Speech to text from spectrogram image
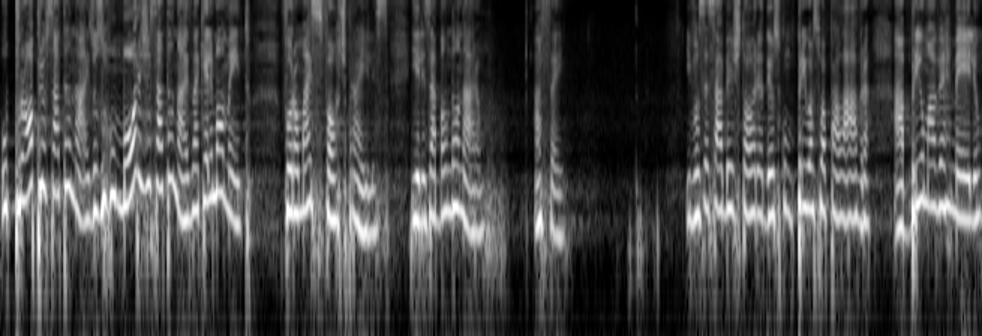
o próprio Satanás, os rumores de Satanás naquele momento foram mais fortes para eles. E eles abandonaram a fé. E você sabe a história, Deus cumpriu a sua palavra, abriu o mar vermelho,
